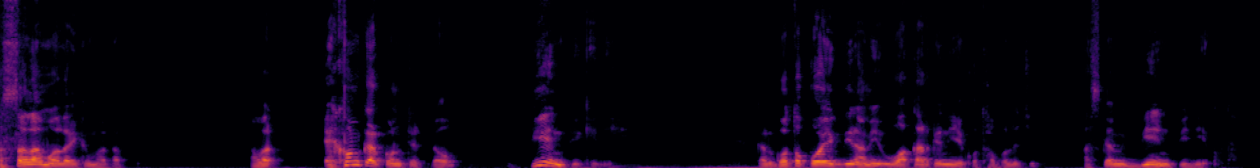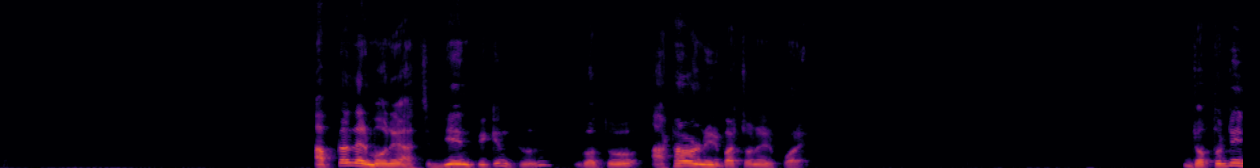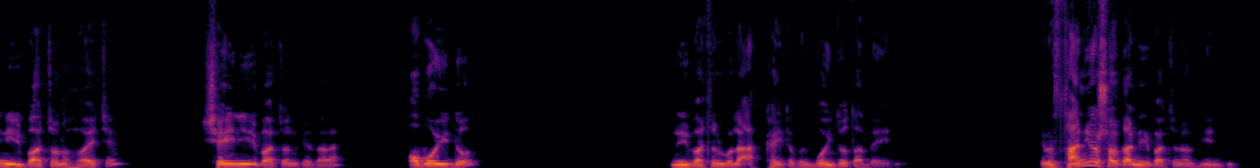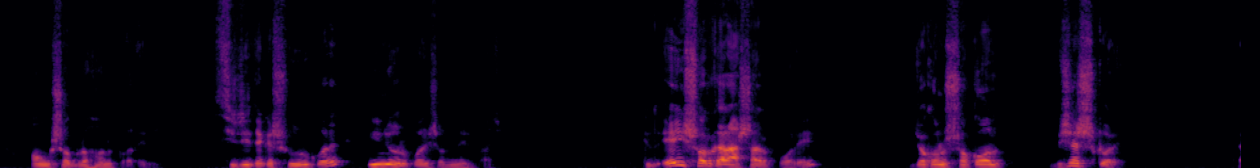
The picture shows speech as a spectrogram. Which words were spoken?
আসসালামু আলাইকুম আদাব আমার এখনকার কন্টেন্টটাও বিএনপিকে নিয়ে। কারণ গত কয়েকদিন আমি ওয়াকারকে নিয়ে কথা বলেছি, আজকে আমি বিএনপি নিয়ে কথা বলব। আপনাদের মনে আছে বিএনপি কিন্তু গত আঠারো নির্বাচনের পরে যতটি নির্বাচন হয়েছে, সেই নির্বাচনকে তারা অবৈধ নির্বাচন বলে আখ্যায়িত করে, বৈধতা দেয়নি। এবং স্থানীয় সরকার নির্বাচনেও বিএনপি অংশগ্রহণ করেনি। সিটি থেকে শুরু করে ইউনিয়ন পরিষদ নির্বাচনে। কিন্তু এই সরকার আসার পরে যখন সকল, বিশেষ করে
